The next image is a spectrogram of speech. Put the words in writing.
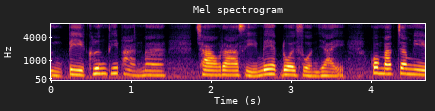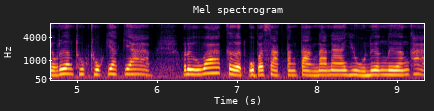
1 ปีครึ่งที่ผ่านมา ชาวราศีเมษโดยส่วนใหญ่ ก็มักจะมีเรื่องทุกข์ๆยากๆ หรือว่าเกิดอุปสรรคต่างๆ นานาอยู่เนืองๆค่ะ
